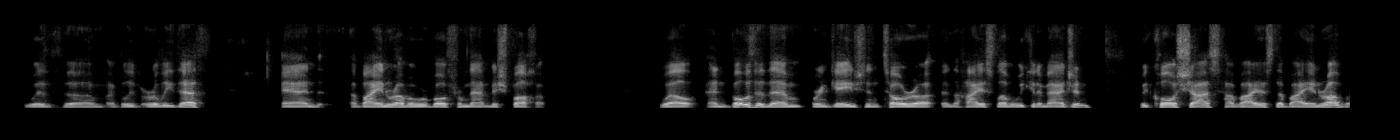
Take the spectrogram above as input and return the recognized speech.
with, um, I believe, early death. And Abai and Rava were both from that mishpacha. Well, and both of them were engaged in Torah in the highest level we can imagine. We call Shas Havayas Abai and Rava.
